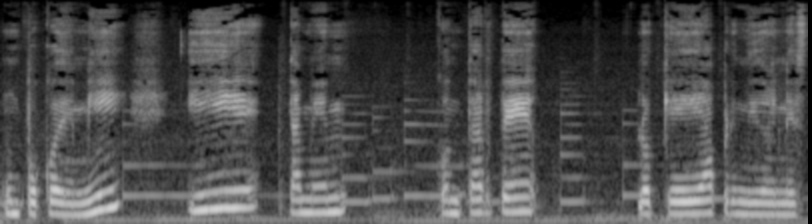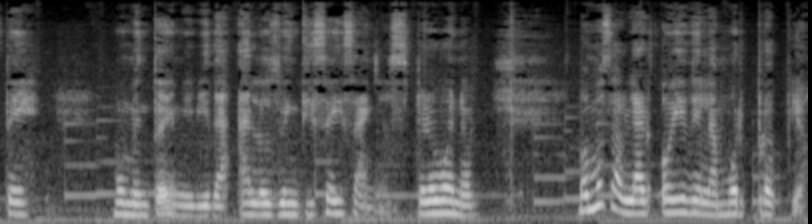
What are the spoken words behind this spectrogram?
un poco de mí y también contarte lo que he aprendido en este momento de mi vida a los 26 años. Pero bueno, vamos a hablar hoy del amor propio.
